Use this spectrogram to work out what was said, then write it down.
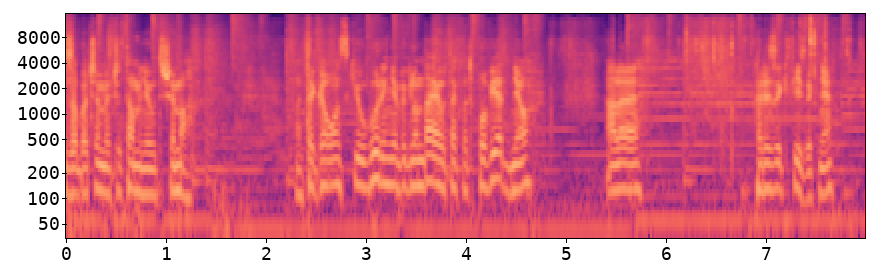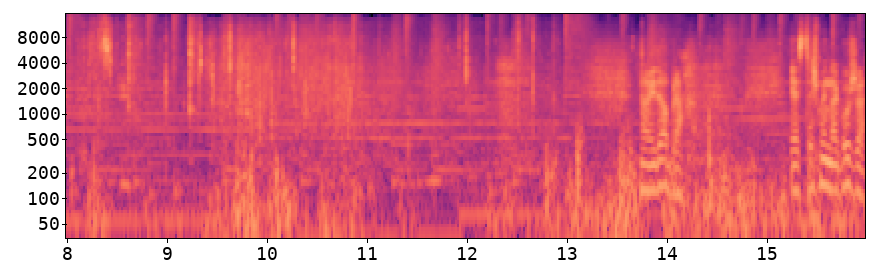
Zobaczymy, czy to mnie utrzyma. Te gałązki u góry nie wyglądają tak odpowiednio, ale ryzyk fizyk, nie? No i dobra, jesteśmy na górze.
